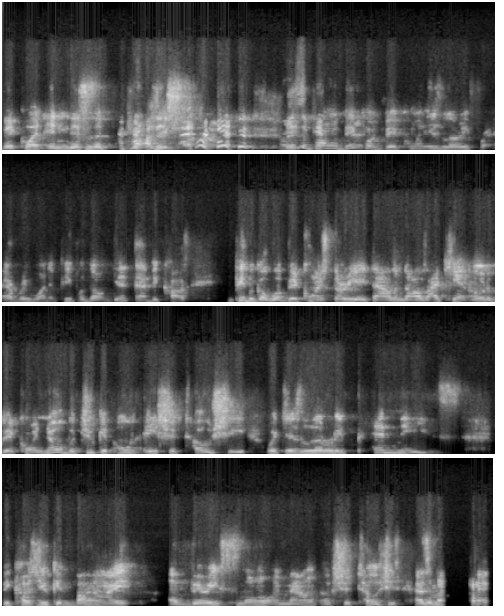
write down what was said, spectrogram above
Bitcoin, and this is a problem. this is a problem with Bitcoin. Bitcoin is literally for everyone, and people don't get that because people go, well, Bitcoin is $38,000. I can't own a Bitcoin. No, but you can own a Satoshi, which is literally pennies because you can buy a very small amount of Satoshis. As a matter of fact,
